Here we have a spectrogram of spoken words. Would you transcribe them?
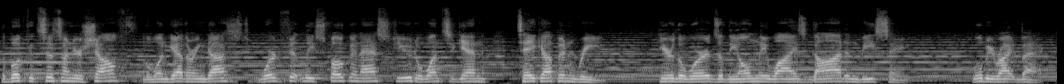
The book that sits on your shelf, the one gathering dust, word fitly spoken, asks you to once again take up and read. Hear the words of the only wise God and be saved. We'll be right back.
